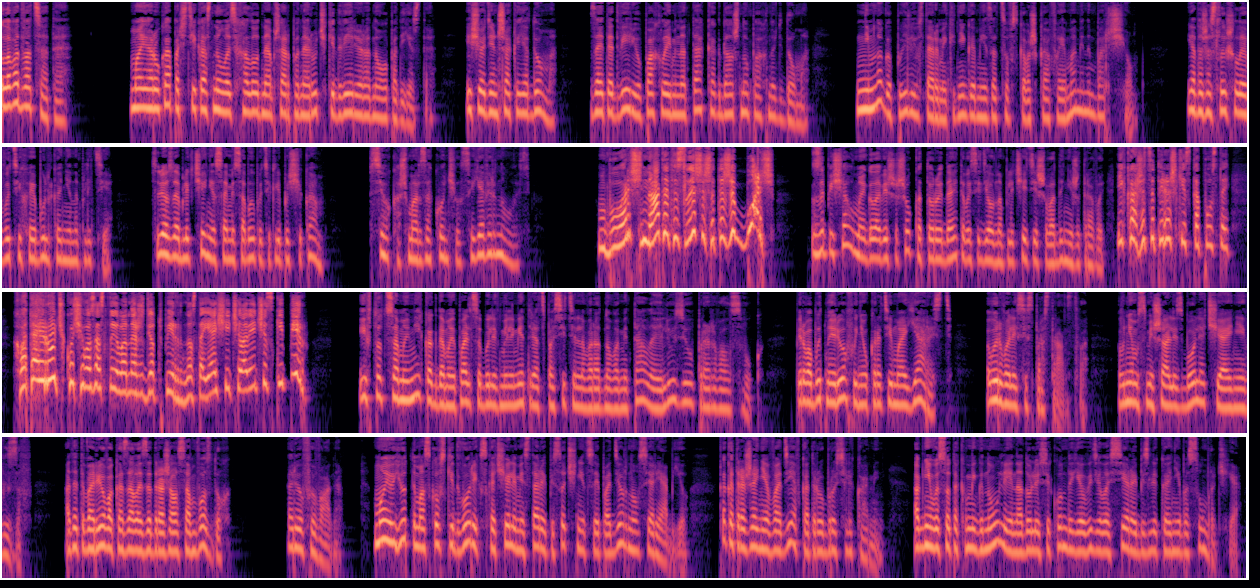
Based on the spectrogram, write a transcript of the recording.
Глава 20. Моя рука почти коснулась холодной обшарпанной ручки двери родного подъезда. Еще один шаг, и я дома. За этой дверью пахло именно так, как должно пахнуть дома. Немного пылью, старыми книгами из отцовского шкафа и маминым борщом. Я даже слышала его тихое бульканье на плите. Слезы облегчения сами собой потекли по щекам. Все, кошмар закончился, я вернулась. «Борщ, Ната, ты слышишь? Это же борщ!» Запищал в моей голове шишок, который до этого сидел на плече тише воды ниже травы. «И, кажется, пирожки с капустой. Хватай ручку, чего застыла, нас ждет пир, настоящий человеческий пир!» И в тот самый миг, когда мои пальцы были в миллиметре от спасительного родного металла, иллюзию прорвал звук. Первобытный рев и неукротимая ярость вырвались из пространства. В нем смешались боль, отчаяние и вызов. От этого рева, казалось, задрожал сам воздух. Рев Ивана. Мой уютный московский дворик с качелями старой песочницы подернулся рябью — как отражение в воде, в которую бросили камень. Огни высоток мигнули, и на долю секунды я увидела серое безликое небо сумрачья.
